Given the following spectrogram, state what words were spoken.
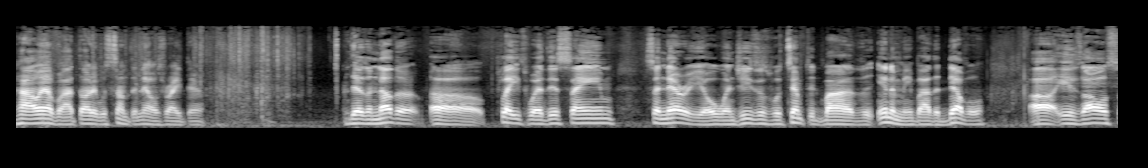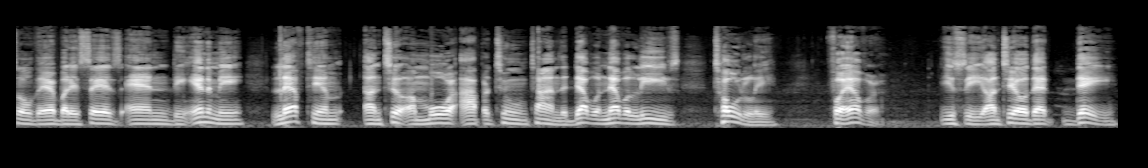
However, I thought it was something else right there. There's another uh, place where this same scenario when Jesus was tempted by the enemy, by the devil, uh, is also there. But it says, and the enemy left him until a more opportune time. The devil never leaves totally forever, you see, until that day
